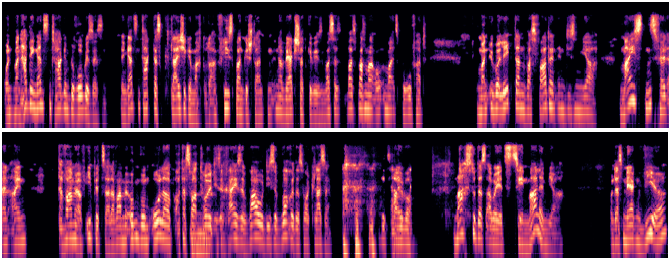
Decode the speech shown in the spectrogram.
und man hat den ganzen Tag im Büro gesessen, den ganzen Tag das Gleiche gemacht oder am Fließband gestanden, in der Werkstatt gewesen, was, was, was man auch immer als Beruf hat. Und man überlegt dann, was war denn in diesem Jahr? Meistens fällt einem ein, da waren wir auf Ibiza, da waren wir irgendwo im Urlaub, ach, das war mhm. toll, diese Reise, wow, diese Woche, das war klasse. Jetzt zwei Wochen. Machst du das aber jetzt zehnmal im Jahr? Und das merken wir.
